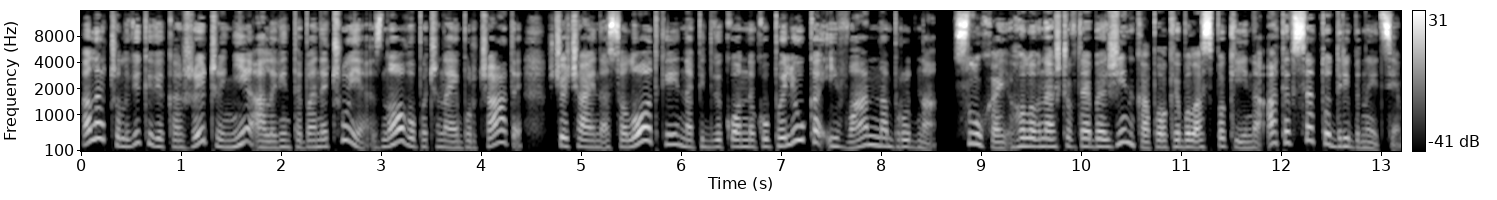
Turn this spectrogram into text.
Але чоловікові кажи чи ні, але він тебе не чує. Знову починає бурчати, що чай на солодкий, на підвіконнику пилюка і ванна брудна. Слухай, головне, що в тебе жінка поки була спокійна, а те все то дрібниці.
